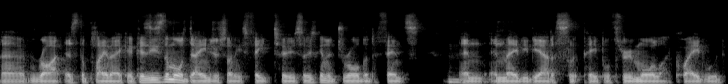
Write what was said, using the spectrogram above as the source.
uh, Wright as the playmaker because he's the more dangerous on his feet too. So he's going to draw the defense Mm. and and maybe be able to slip people through more like Quade would.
